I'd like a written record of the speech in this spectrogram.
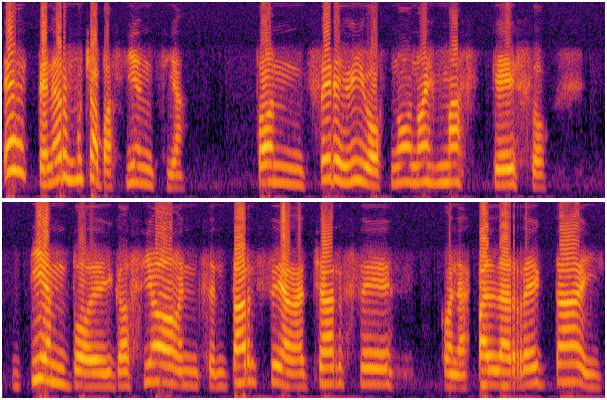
es tener mucha paciencia. Son seres vivos, ¿no? No es más que eso. Tiempo, dedicación, sentarse, agacharse con la espalda recta y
